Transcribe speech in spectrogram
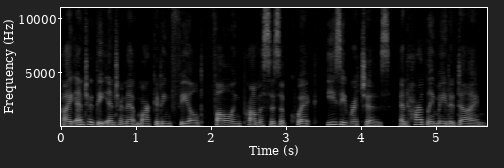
I entered the internet marketing field following promises of quick, easy riches and hardly made a dime.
